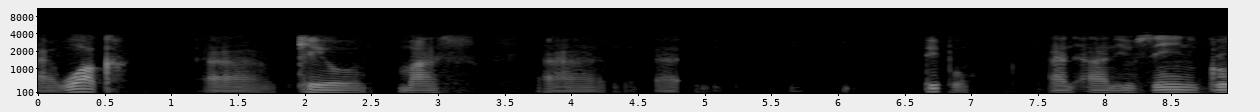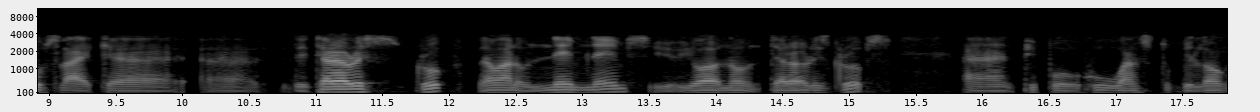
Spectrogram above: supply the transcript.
uh, work, uh, kill mass uh, uh, people and and you've seen groups like uh, the terrorist group. I don't want to name names. You, you all know terrorist groups and people who wants to belong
